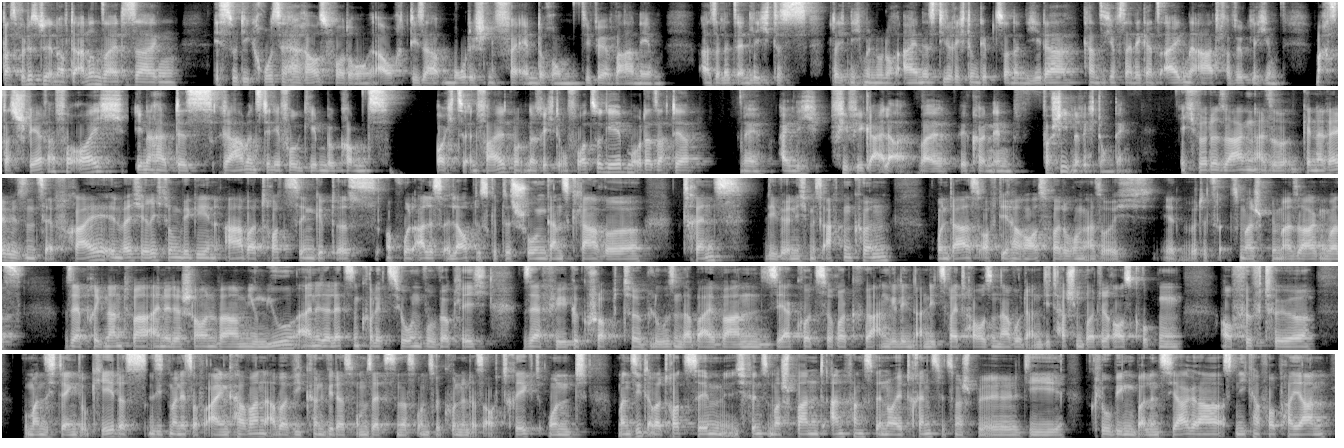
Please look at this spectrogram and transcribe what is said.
Was würdest du denn auf der anderen Seite sagen, ist so die große Herausforderung auch dieser modischen Veränderung, die wir wahrnehmen? Also letztendlich, dass es vielleicht nicht mehr nur noch eine Stilrichtung gibt, sondern jeder kann sich auf seine ganz eigene Art verwirklichen. Macht es das schwerer für euch, innerhalb des Rahmens, den ihr vorgegeben bekommt, euch zu entfalten und eine Richtung vorzugeben? Oder sagt ihr, nee, eigentlich viel, viel geiler, weil wir können in verschiedene Richtungen denken? Ich würde sagen, also generell, wir sind sehr frei, in welche Richtung wir gehen, aber trotzdem gibt es, obwohl alles erlaubt ist, gibt es schon ganz klare Trends, die wir nicht missachten können. Und da ist oft die Herausforderung, also ich würde jetzt zum Beispiel mal sagen, was sehr prägnant war, eine der Schauen war Miu Miu, eine der letzten Kollektionen, wo wirklich sehr viel gecroppte Blusen dabei waren, sehr kurze Röcke, angelehnt an die 2000er, wo dann die Taschenbeutel rausgucken auf Hüfthöhe wo man sich denkt, okay, das sieht man jetzt auf allen Covern, aber wie können wir das umsetzen, dass unsere Kundin das auch trägt? Und man sieht aber trotzdem, ich finde es immer spannend, anfangs wenn neue Trends, wie zum Beispiel die klobigen Balenciaga-Sneaker vor ein paar Jahren,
